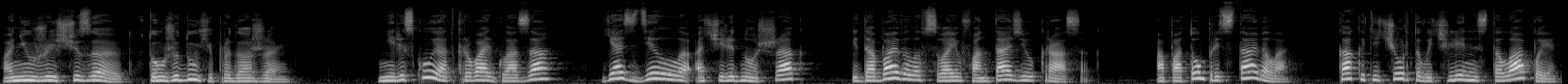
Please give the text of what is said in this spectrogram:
«Они уже исчезают, в том же духе продолжай». Не рискуя открывать глаза, я сделала очередной шаг и добавила в свою фантазию красок. А потом представила, как эти чертовы членистолапые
